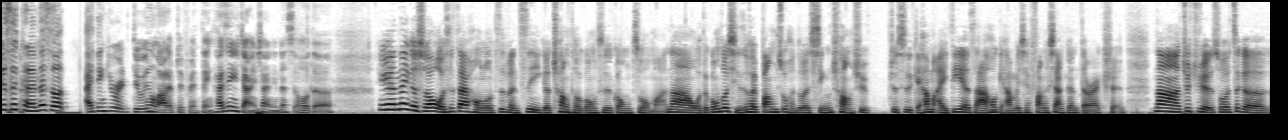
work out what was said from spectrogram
就是可能那时候 I think you were doing a lot of different things，还是你讲一下你那时候的因为那个时候我是在红楼资本是一个创投公司工作嘛，那我的工作其实会帮助很多的新创去，就是给他们 ideas 啊，或给他们一些方向跟 direction。那就觉得说，这个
